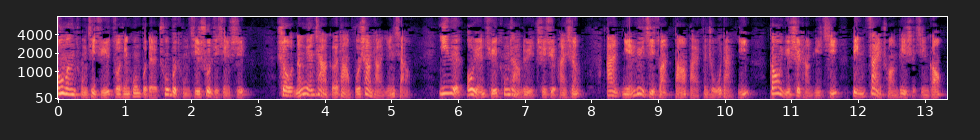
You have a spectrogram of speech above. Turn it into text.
欧盟统计局昨天公布的初步统计数据显示，受能源价格大幅上涨影响，一月欧元区通胀率持续攀升，按年率计算达百分之五点一，高于市场预期，并再创历史新高。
